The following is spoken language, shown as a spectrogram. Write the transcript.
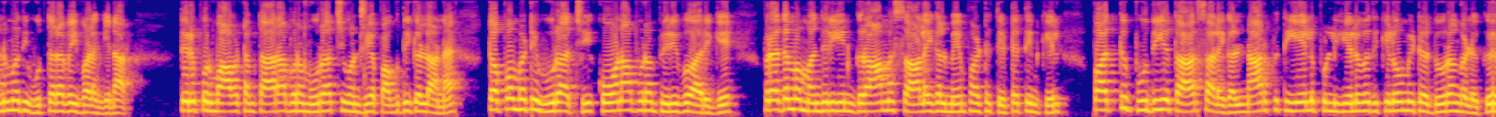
அனுமதி உத்தரவை வழங்கினார். திருப்பூர் மாவட்டம் தாராபுரம் ஊராட்சி ஒன்றிய பகுதிகளான தொப்பம்பட்டி ஊராட்சி கோணாபுரம் பிரிவு அருகே பிரதம மந்திரியின் கிராம சாலைகள் மேம்பாட்டு திட்டத்தின் கீழ் பத்து புதிய தார் சாலைகள் நாற்பத்தி ஏழு புள்ளி எழுபது கிலோமீட்டர் தூரங்களுக்கு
